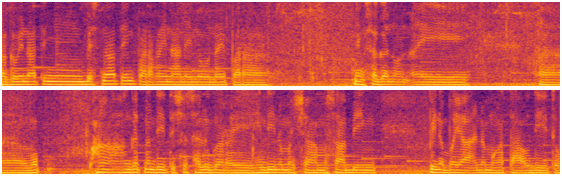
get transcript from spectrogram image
gagawin natin yung best natin para kay nanay nonay para yung sa ganun ay ha- hanggat nandito siya sa lugar ay hindi naman siya masabing pinabayaan ng mga tao dito.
